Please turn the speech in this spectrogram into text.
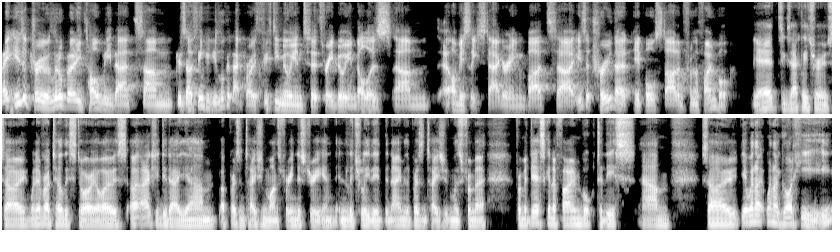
Mate, is it true? A little birdie told me that because um, I think if you look at that growth, fifty million to three billion dollars, um, obviously staggering. But uh, is it true that it all started from the phone book? Yeah, it's exactly true. So whenever I tell this story, I always I actually did a um, a presentation once for industry, and, and literally the, the name of the presentation was from a from a desk and a phone book to this. Um, so yeah, when I when I got here,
